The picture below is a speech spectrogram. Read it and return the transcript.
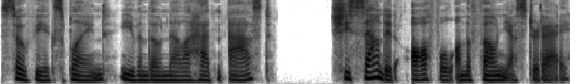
Sophie explained, even though Nella hadn't asked. She sounded awful on the phone yesterday.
